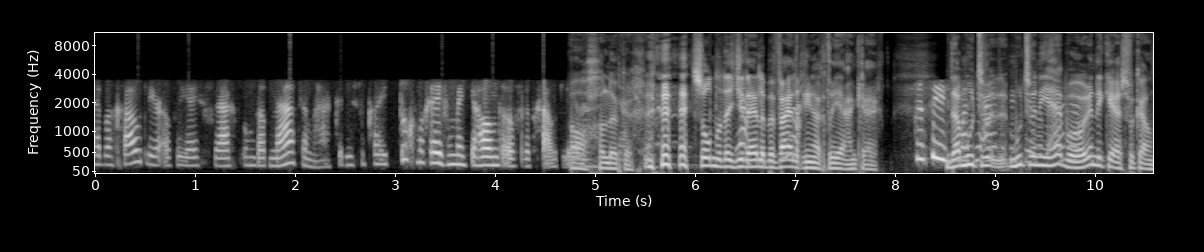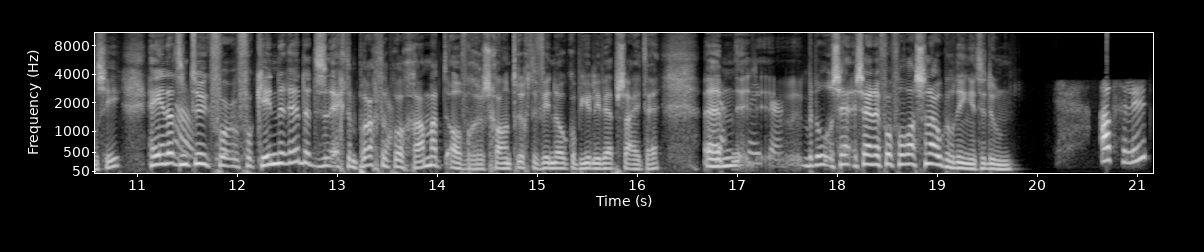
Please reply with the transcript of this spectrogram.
hebben een goudleeratelier gevraagd om dat na te maken. Dus dan kan je toch nog even met je hand over het goudleer. Oh, gelukkig. Zonder dat je Ja. de hele beveiliging achter je aan krijgt. Precies. Dat moeten we, moeten we niet hebben hoor, in de kerstvakantie. Hey, en dat is Nou. natuurlijk voor, voor kinderen. Dat is echt een prachtig Ja. programma. Overigens gewoon terug te vinden ook op jullie website. Hè. Ehm, zeker. Bedoel, zijn, zijn er voor volwassenen ook nog dingen te doen? Absoluut.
